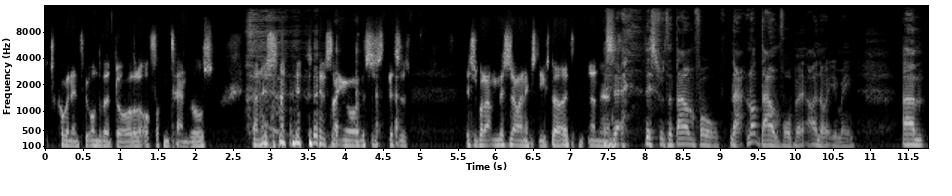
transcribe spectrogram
it's coming in through under the door the little fucking tendrils and it's, it's like oh this is this is this is what happened this is how NXT started and uh, This, this was the downfall. Nah, not downfall, but I know what you mean. Um,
